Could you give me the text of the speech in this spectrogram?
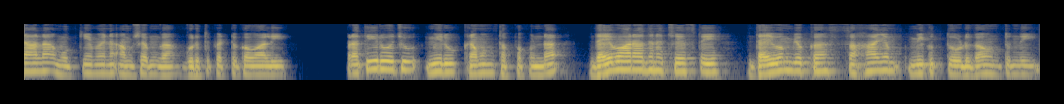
చాలా ముఖ్యమైన అంశంగా గుర్తుపెట్టుకోవాలి. ప్రతిరోజు మీరు క్రమం తప్పకుండా దైవారాధన చేస్తే దైవం యొక్క సహాయం మీకు తోడుగా ఉంటుంది.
